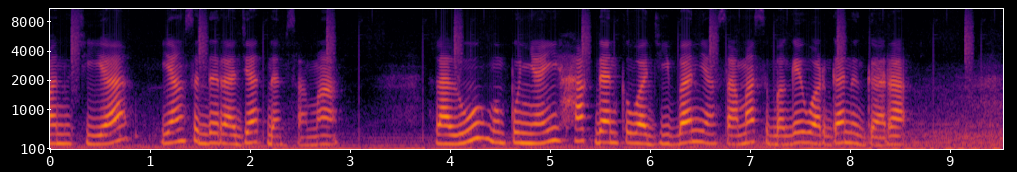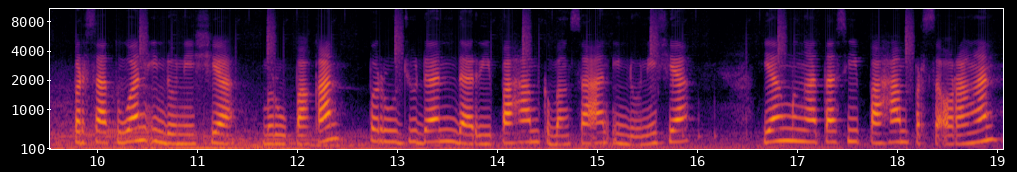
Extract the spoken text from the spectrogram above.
manusia yang sederajat dan sama, lalu mempunyai hak dan kewajiban yang sama sebagai warga negara. Persatuan Indonesia merupakan perwujudan dari paham kebangsaan Indonesia yang mengatasi paham perseorangan,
